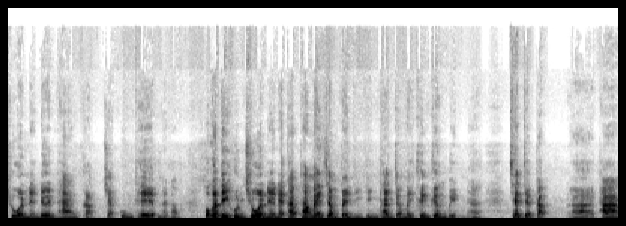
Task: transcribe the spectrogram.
ชวนเนี่ยเดินทางกลับจากกรุงเทพนะครับ ปกติคุณชวนเนี่ยนะครับถ้าไม่จำเป็นจริงๆ ท่านจะไม่ขึ้นเครื่องบินนะฮะท่านจะกลับทาง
